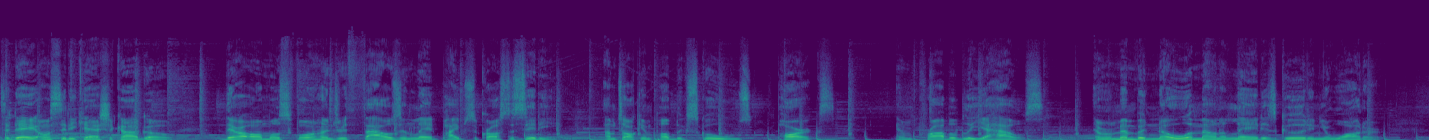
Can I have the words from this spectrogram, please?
Today on CityCast Chicago, there are almost 400,000 lead pipes across the city. I'm talking public schools, parks, and probably your house. And remember, no amount of lead is good in your water.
